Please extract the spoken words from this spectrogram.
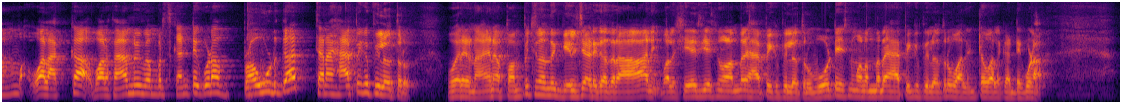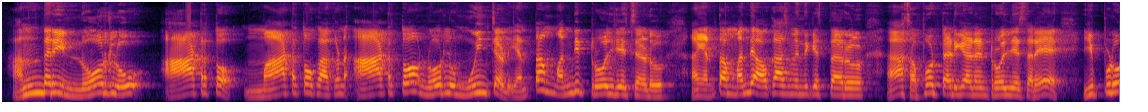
అమ్మ వాళ్ళ అక్క వాళ్ళ ఫ్యామిలీ మెంబర్స్ కంటే కూడా ప్రౌడ్గా చాలా హ్యాపీగా ఫీల్ అవుతారు. ఒరే నాయన పంపించినందుకు గెలిచాడు కదరా అని వాళ్ళు షేర్ చేసిన వాళ్ళందరూ హ్యాపీగా ఫీల్ అవుతారు ఓటేసిన వాళ్ళందరూ హ్యాపీగా ఫీల్ అవుతారు వాళ్ళ ఇంట్లో వాళ్ళకంటే కూడా. అందరి నోర్లు ఆటతో మాటతో కాకుండా ఆటతో నోర్లు మూయించాడు. ఎంతమంది ట్రోల్ చేశాడు? ఎంతమంది అవకాశం ఎందుకు ఇస్తారు? సపోర్ట్ అడిగాడని ట్రోల్ చేశారే. ఇప్పుడు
